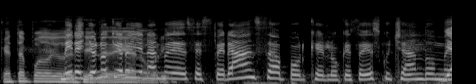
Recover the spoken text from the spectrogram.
¿Qué te puedo yo Mire, decir? yo no quiero Diana llenarme de desesperanza porque lo que estoy escuchando me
